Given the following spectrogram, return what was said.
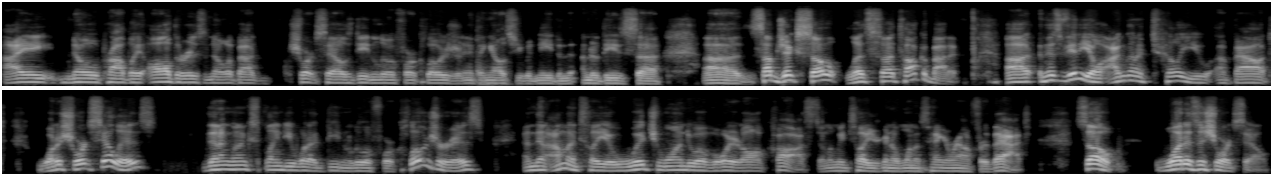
I know probably all there is to know about short sales, deed in lieu of foreclosure, anything else you would need in, under these uh, uh, subjects. So let's uh, talk about it. Uh, in this video, I'm going to tell you about what a short sale is. Then I'm going to explain to you what a deed in lieu of foreclosure is. And then I'm going to tell you which one to avoid at all costs. And let me tell you, you're going to want to hang around for that. So, what is a short sale?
